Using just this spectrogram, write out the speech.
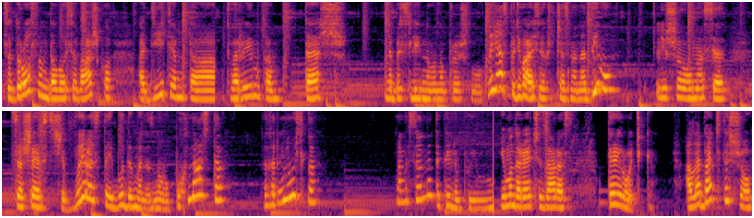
Це дорослим далося важко, а дітям та тваринкам теж небезслідно воно пройшло. Ну я сподіваюся, якщо чесно, на диву, і що у нас ця- шерсть ще виросте і буде в мене знову пухнаста, гарнюська. Але все одно таки люблю. Йому, до речі, зараз три рочки. Але бачите що?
